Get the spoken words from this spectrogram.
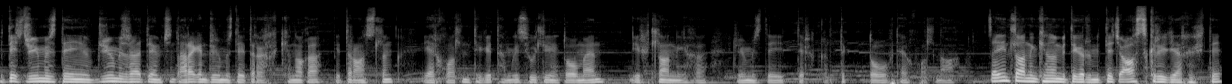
мэдээж Dreamers Day, Dreamers Radio юм чинь дараагийн Dreamers Day дээр гарах киногаа бид нар онцлон ярих болно. Тэгээд хамгийн сүүлийн дуу маань эх 7 оныхаа Dreamers Day дээр гардаг дуу тавих болно. За энэ 7 оны кино мэдээгээр мэдээж Оскарыг ярих хэрэгтэй.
